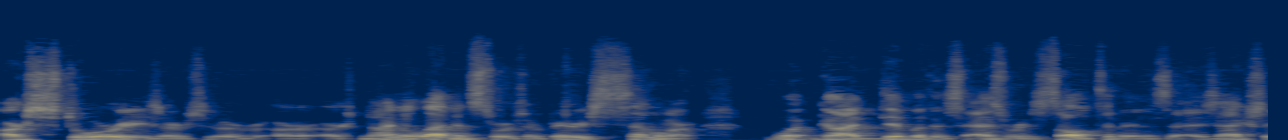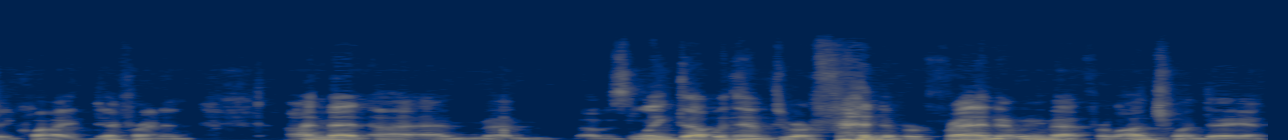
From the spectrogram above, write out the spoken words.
our stories, our, our, our 9/11 stories are very similar. What God did with us as a result of it is, is actually quite different. And I met, uh, I, I, was linked up with him through a friend of a friend, and we met for lunch one day. And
